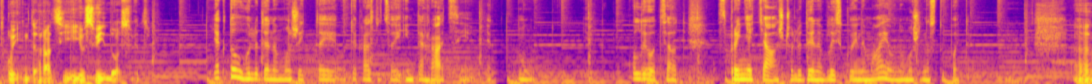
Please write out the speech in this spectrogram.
такої інтеграції її в свій досвід. Як довго людина може йти от якраз до цієї інтеграції? Як, ну, Коли оце от сприйняття, що людини близької немає, воно може наступити? Е,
